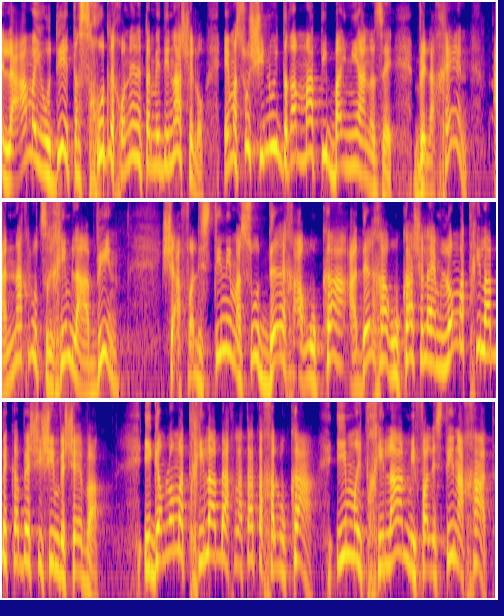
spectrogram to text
לעם היהודי את הזכות לכונן את המדינה שלו. הם עשו שינוי דרמטי בעניין הזה. ולכן, אנחנו צריכים להבין שהפלסטינים עשו דרך ארוכה, הדרך הארוכה שלהם לא מתחילה בקווי 67. היא גם לא מתחילה בהחלטת החלוקה, היא מתחילה מפלסטין אחת.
